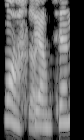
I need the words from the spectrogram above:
哇，两千！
